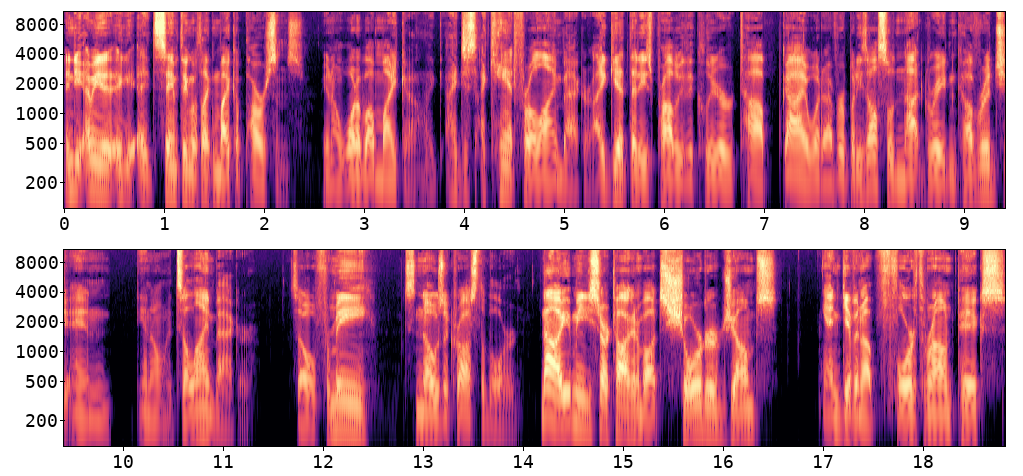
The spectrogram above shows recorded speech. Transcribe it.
and I mean, it, it, same thing with like Micah Parsons. You know, what about Micah? Like, I just I can't for a linebacker. I get that he's probably the clear top guy, whatever, but he's also not great in coverage, and you know, it's a linebacker. So for me, nose across the board. Now, I mean, you start talking about shorter jumps and giving up fourth round picks.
